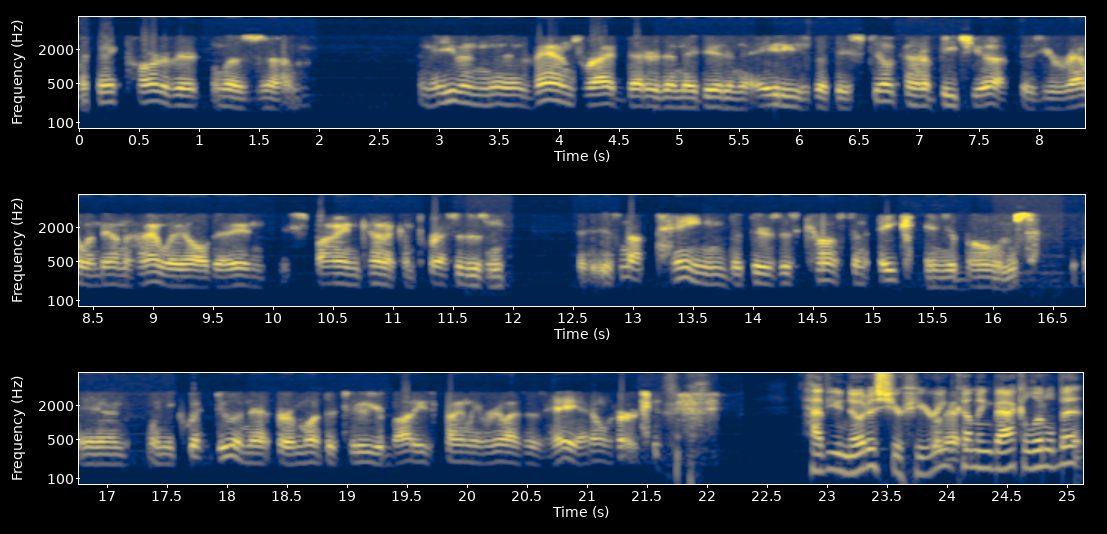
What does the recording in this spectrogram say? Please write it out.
but I think part of it was. Um, I mean, even uh, vans ride better than they did in the 80s, but they still kind of beat you up because you're rattling down the highway all day and your spine kind of compresses. And it's not pain, but there's this constant ache in your bones. And when you quit doing that for a month or two, your body finally realizes, hey, I don't hurt. Have you noticed your hearing Well, that- coming back a little bit?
